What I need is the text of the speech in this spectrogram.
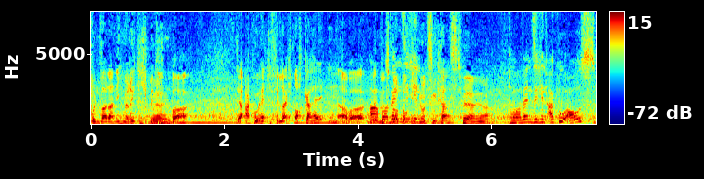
und war dann nicht mehr richtig bedienbar. Der Akku hätte vielleicht noch gehalten, aber, wenn Aber du das wenn Notebook nicht nutzen kannst, ja, ja. Aber wenn sich ein Akku aus,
